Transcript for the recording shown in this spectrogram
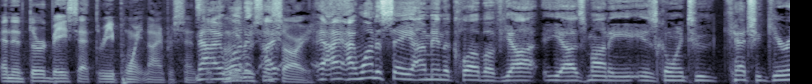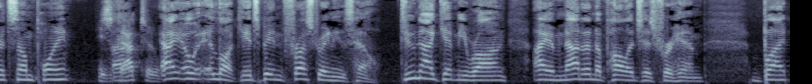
and then third base at 3.9%. Now so I want Russa, to. I, sorry. I, I want to say I'm in the club of ya, Yasmani is going to catch a gear at some point. He's Uh, got to. I oh, look. It's been frustrating as hell. Do not get me wrong. I am not an apologist for him, but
